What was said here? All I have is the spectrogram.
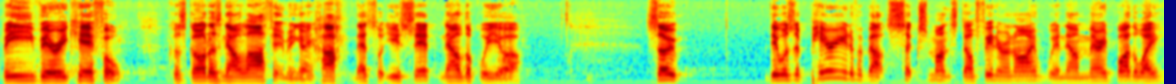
Be very careful because God is now laughing at me, going, Ha, that's what you said. Now look where you are. So there was a period of about six months. Delphina and I, we're now married. By the way,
